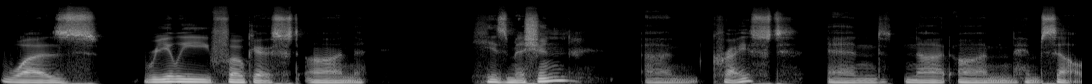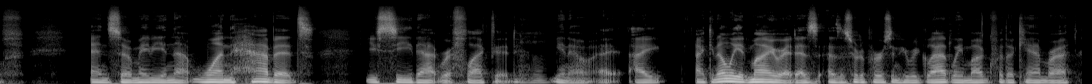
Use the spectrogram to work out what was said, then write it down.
was really focused on his mission, on Christ, and not on himself. And so maybe in that one habit, you see that reflected. Mm-hmm. You know, I, I I can only admire it as as a sort of person who would gladly mug for the camera.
